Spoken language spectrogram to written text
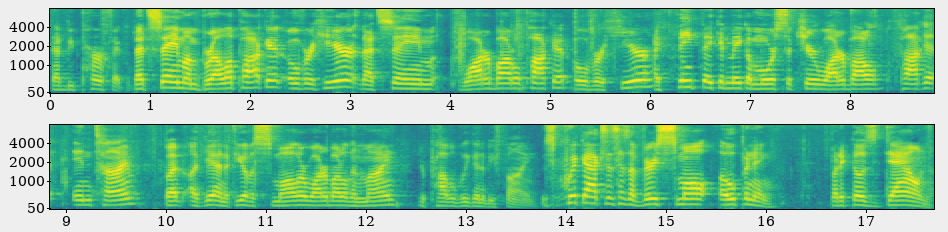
that'd be perfect. That same umbrella pocket over here, that same water bottle pocket over here. I think they could make a more secure water bottle pocket in time. But again, if you have a smaller water bottle than mine, you're probably gonna be fine. This quick access has a very small opening but it goes down.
